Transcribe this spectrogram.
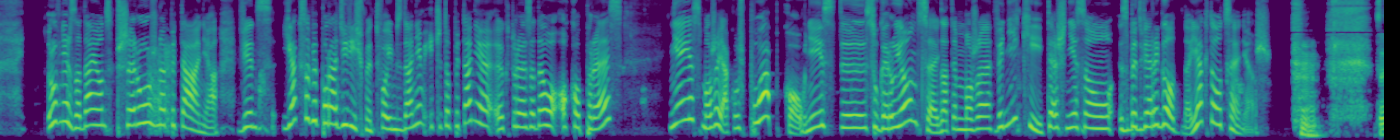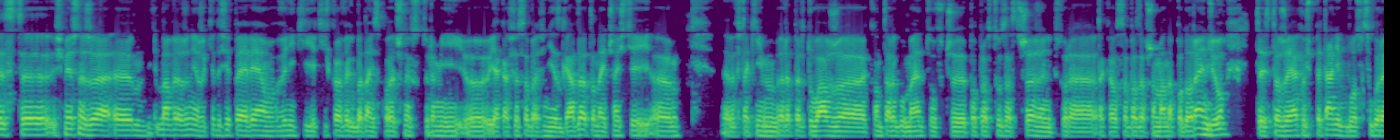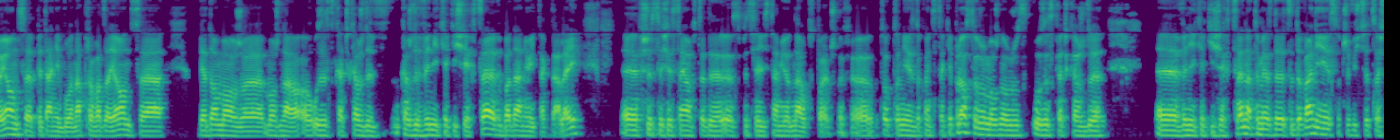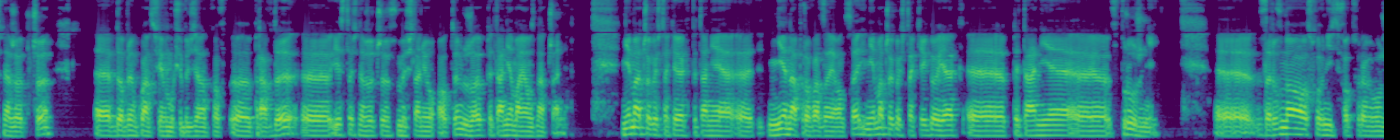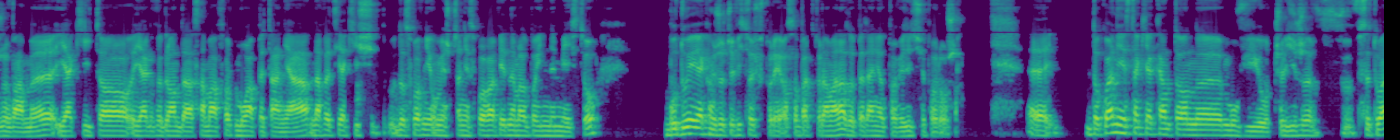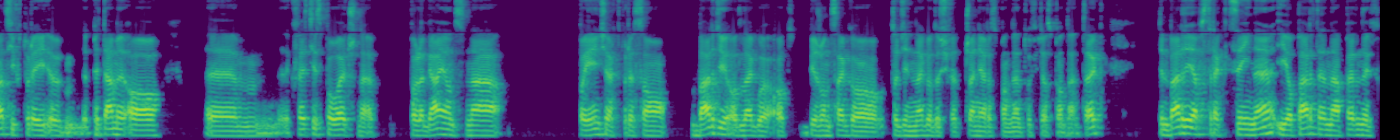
również zadając przeróżne pytania. Więc jak sobie poradziliśmy, Twoim zdaniem, i czy to pytanie, e, które zadało Okopres, nie jest może jakąś pułapką, nie jest y, sugerujące, zatem może wyniki też nie są zbyt wiarygodne. Jak to oceniasz? To jest e, śmieszne, że mam wrażenie, że kiedy się pojawiają wyniki jakichkolwiek badań społecznych, z którymi e, jakaś osoba się nie zgadza, to najczęściej w takim repertuarze kontrargumentów czy po prostu zastrzeżeń, które taka osoba zawsze ma na podorędziu, to jest to, że jakoś pytanie było sugerujące, pytanie było naprowadzające, wiadomo, że można uzyskać każdy, każdy wynik, jaki się chce w badaniu i tak dalej. E, wszyscy się stają wtedy specjalistami od nauk społecznych. E, to, to nie jest do końca takie proste, że można uzyskać każdy e, wynik, jaki się chce, natomiast zdecydowanie jest oczywiście coś na rzeczy. W dobrym kłamstwie musi być ziarnko prawdy. Jest coś na rzeczy w myśleniu o tym, że pytania mają znaczenie. Nie ma czegoś takiego jak pytanie nienaprowadzające i nie ma czegoś takiego jak pytanie w próżni. E, zarówno słownictwo, którego używamy, jak i to, jak wygląda sama formuła pytania, nawet jakieś dosłownie umieszczenie słowa w jednym albo innym miejscu, buduje jakąś rzeczywistość, w której osoba, która ma na to pytanie odpowiedzieć, się porusza. E, dokładnie jest tak, jak Anton e, mówił, czyli że w, w sytuacji, w której pytamy o kwestie społeczne, polegając na pojęciach, które są bardziej odległe od bieżącego, codziennego doświadczenia respondentów i respondentek, tym bardziej abstrakcyjne i oparte na pewnych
